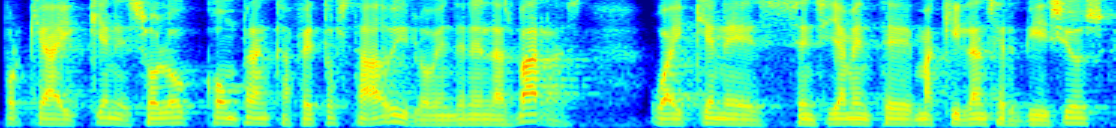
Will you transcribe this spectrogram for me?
porque hay quienes solo compran café tostado y lo venden en las barras, o hay quienes sencillamente maquilan servicios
